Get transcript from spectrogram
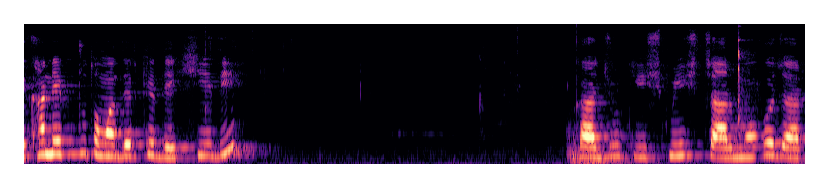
এখানে একটু তোমাদেরকে দেখিয়ে দিই। কাজু, কিশমিশ, চারমগজ আর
